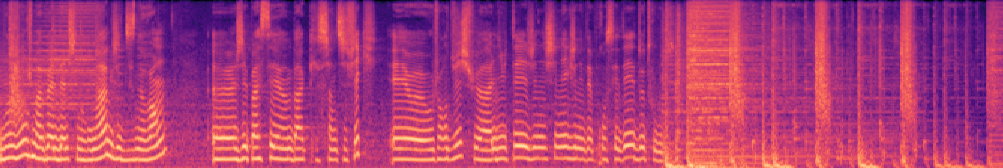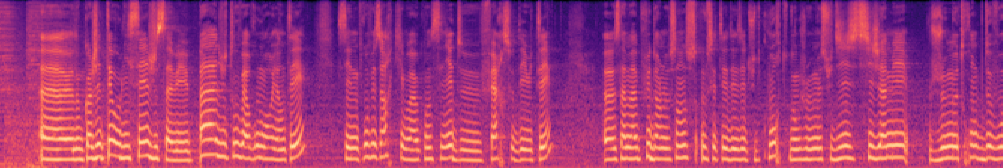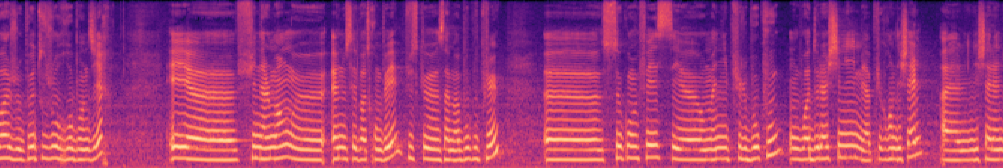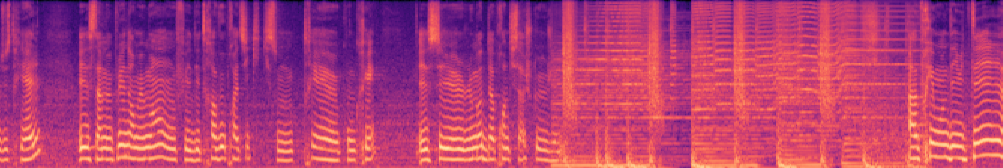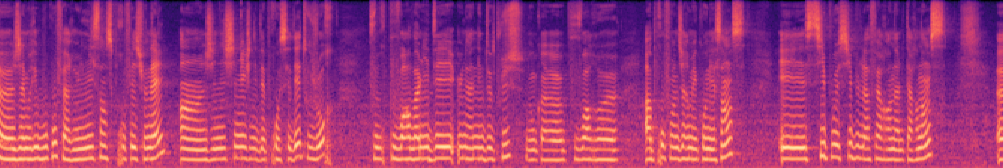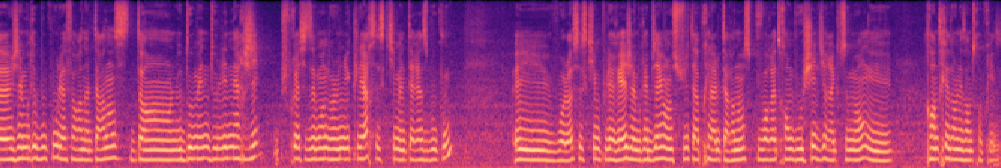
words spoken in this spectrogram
Bonjour, je m'appelle Delphine Roumac, j'ai 19 ans. Euh, j'ai passé un bac scientifique et euh, aujourd'hui je suis à l'IUT Génie chimique, Génie des procédés de Toulouse. Euh, donc quand j'étais au lycée, je ne savais pas du tout vers où m'orienter. C'est une professeure qui m'a conseillé de faire ce DUT. ça m'a plu dans le sens où c'était des études courtes, donc je me suis dit si jamais je me trompe de voie, je peux toujours rebondir. Et euh, finalement, euh, elle ne s'est pas trompée puisque ça m'a beaucoup plu. Euh, ce qu'on fait, c'est on manipule beaucoup. On voit de la chimie, mais à plus grande échelle, à l'échelle industrielle. Et ça me plaît énormément. On fait des travaux pratiques qui sont très concrets. Et c'est le mode d'apprentissage que j'aime. Après mon DUT, j'aimerais beaucoup faire une licence professionnelle, en génie chimique, génie des procédés toujours pour pouvoir valider une année de plus, donc euh, pouvoir euh, approfondir mes connaissances et si possible la faire en alternance. Euh, j'aimerais beaucoup la faire en alternance dans le domaine de l'énergie, plus précisément dans le nucléaire, c'est ce qui m'intéresse beaucoup. Et voilà, c'est ce qui me plairait. J'aimerais bien ensuite, après l'alternance, pouvoir être embauchée directement et rentrer dans les entreprises.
